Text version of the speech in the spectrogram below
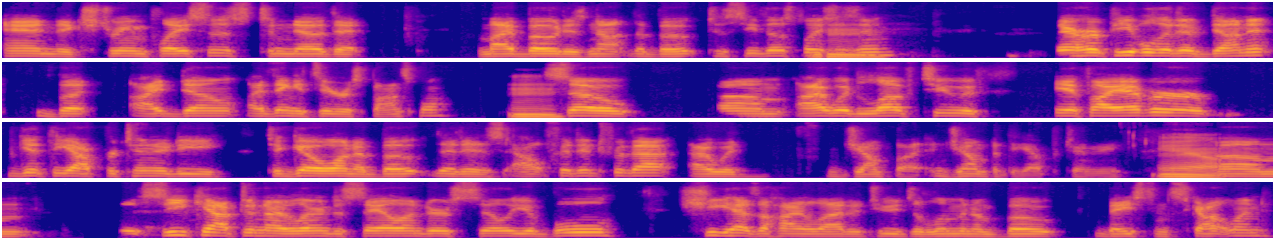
and extreme places to know that my boat is not the boat to see those places mm. in. There are people that have done it, but I don't. I think it's irresponsible. Mm. So um, I would love to if if I ever get the opportunity to go on a boat that is outfitted for that, I would jump at jump at the opportunity. Yeah. Um, the sea captain I learned to sail under, Celia Bull. She has a high latitudes aluminum boat based in Scotland,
